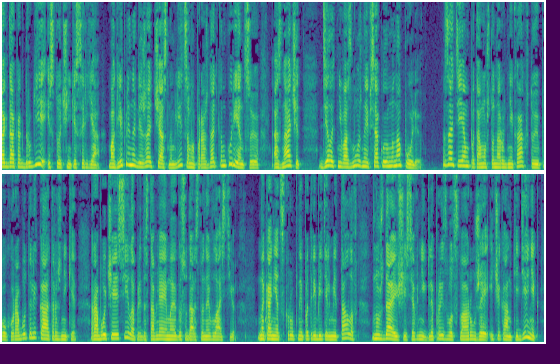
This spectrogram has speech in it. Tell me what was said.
тогда как другие источники сырья могли принадлежать частным лицам и порождать конкуренцию, а значит, делать невозможной всякую монополию. Затем, потому что на рудниках в ту эпоху работали каторжники, рабочая сила, предоставляемая государственной властью. Наконец, крупный потребитель металлов, нуждающийся в них для производства оружия и чеканки денег –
